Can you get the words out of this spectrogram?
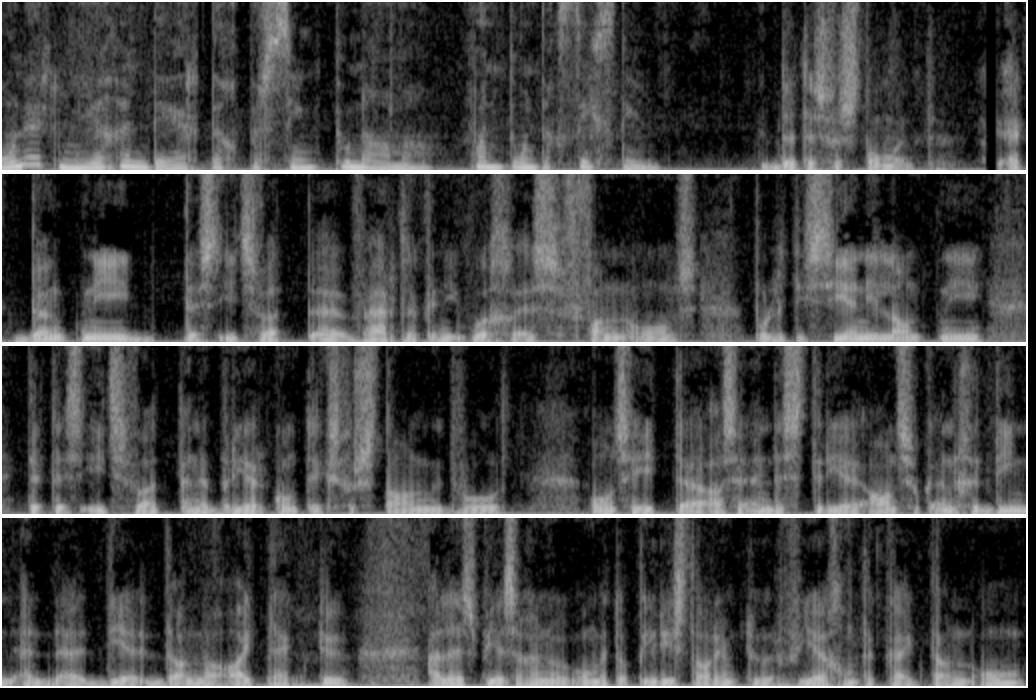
139% toename van 2016. Dit is verstommend ek dink nie dis iets wat uh, werklik in die oog is van ons politici in die land nie. Dit is iets wat in 'n breër konteks verstaan moet word. Ons het uh, as 'n industrie aansoek ingedien in uh, die dan na iTech toe. Hulle is besig om dit op hierdie stadium te oorweeg om te kyk dan om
